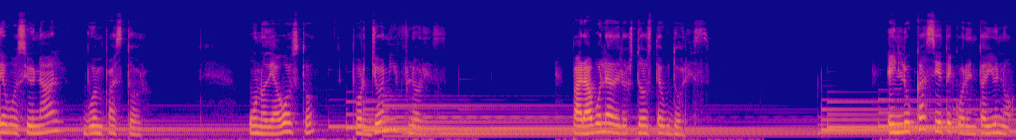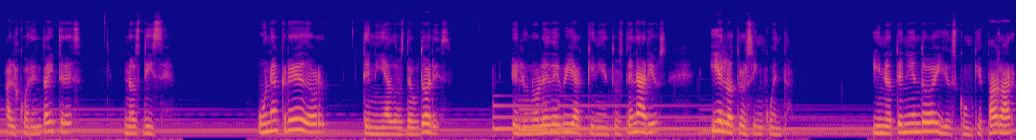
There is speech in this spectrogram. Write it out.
Devocional Buen Pastor. 1 de agosto por Johnny Flores. Parábola de los dos deudores. En Lucas 7:41 al 43 nos dice, un acreedor tenía dos deudores. El uno le debía 500 denarios y el otro 50. Y no teniendo ellos con qué pagar,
